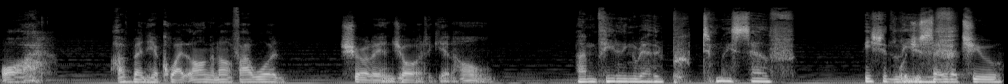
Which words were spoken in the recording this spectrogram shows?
Boy, I've been here quite long enough. I would surely enjoy to get home. I'm feeling rather pooped myself. He should leave. Would you say that you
